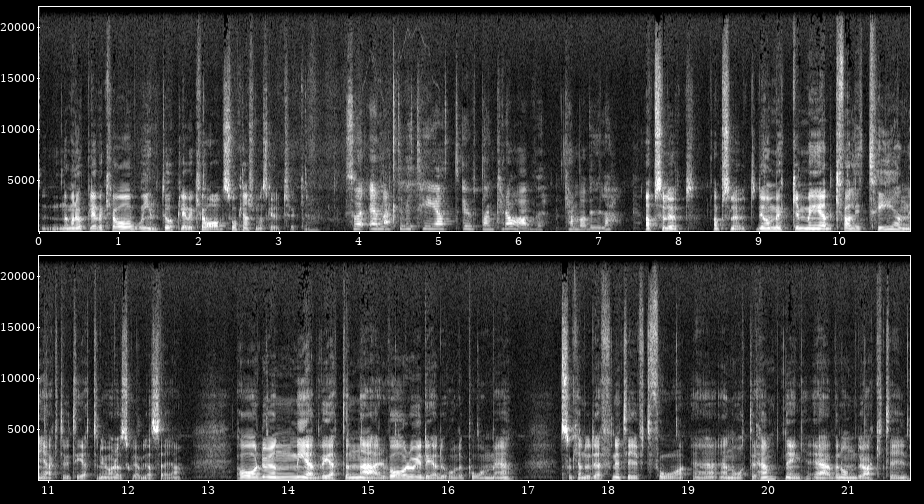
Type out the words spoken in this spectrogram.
när man upplever krav och inte upplever krav. Så kanske man ska uttrycka det. Så en aktivitet utan krav kan vara vila? Absolut, absolut. Det har mycket med kvaliteten i aktiviteten att göra skulle jag vilja säga. Har du en medveten närvaro i det du håller på med så kan du definitivt få eh, en återhämtning även om du är aktiv.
